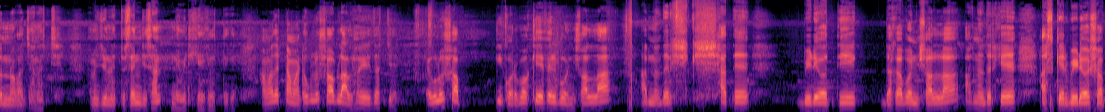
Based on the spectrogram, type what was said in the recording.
ধন্যবাদ জানাচ্ছি। আমি জুনেদ হোসেন জিসান নেমিটি কেকের থেকে। আমাদের টমাটোগুলো সব লাল হয়ে যাচ্ছে। এগুলো সব কি করব, খেয়ে ফেলব, ইনশাল্লাহ। আপনাদের সাথে ভিডিওটি দেখাবো ইনশাল্লাহ। আপনাদেরকে আজকের ভিডিও সব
